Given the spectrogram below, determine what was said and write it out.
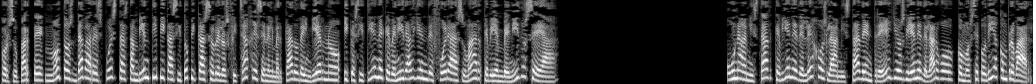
Por su parte, Motos daba respuestas también típicas y tópicas sobre los fichajes en el mercado de invierno, y que si tiene que venir alguien de fuera a sumar, que bienvenido sea. Una amistad que viene de lejos la amistad entre ellos viene de largo, como se podía comprobar.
